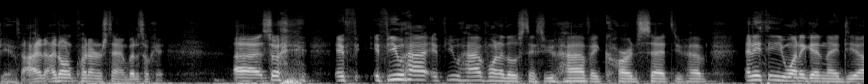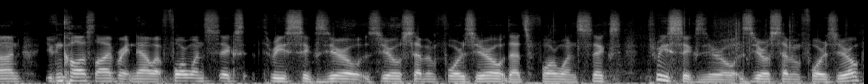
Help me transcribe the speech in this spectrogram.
Yeah. So I, I don't quite understand, but it's okay. Uh, so if if you have if you have one of those things, if you have a card set, you have anything you want to get an idea on, you can call us live right now at 416-360-0740. That's 416-360-0740.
